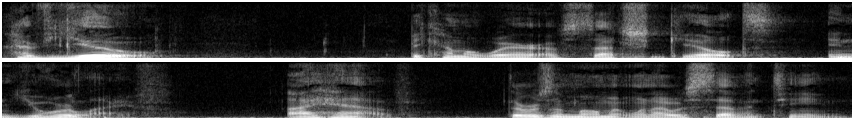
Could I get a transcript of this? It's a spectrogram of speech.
Have you become aware of such guilt in your life? I have. There was a moment when I was 17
